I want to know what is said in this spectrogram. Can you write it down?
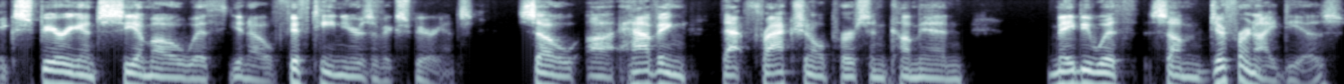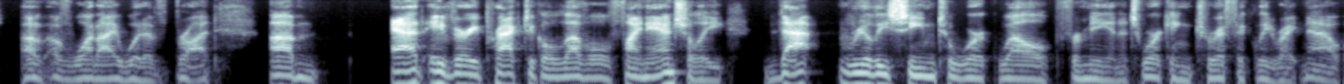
experienced CMO with you know 15 years of experience. So uh, having that fractional person come in, maybe with some different ideas of, of what I would have brought, um, at a very practical level financially, that really seemed to work well for me, and it's working terrifically right now.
